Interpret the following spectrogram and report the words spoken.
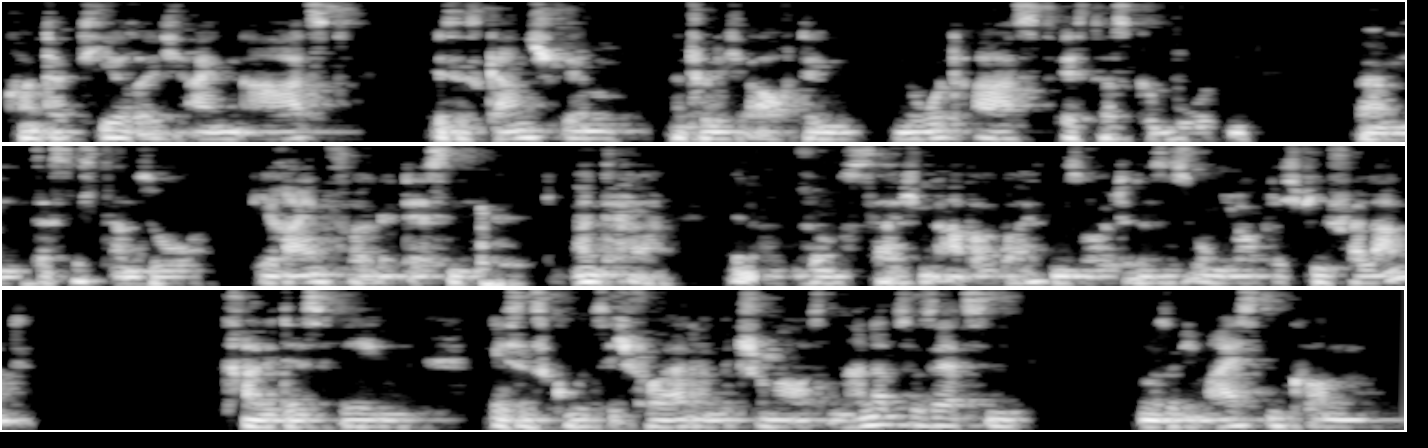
kontaktiere ich einen Arzt, ist es ganz schlimm, natürlich auch den Notarzt ist das geboten. Ähm, das ist dann so die Reihenfolge dessen, die man da in Anführungszeichen abarbeiten sollte. Das ist unglaublich viel verlangt. Gerade deswegen ist es gut, sich vorher damit schon mal auseinanderzusetzen. Also die meisten kommen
